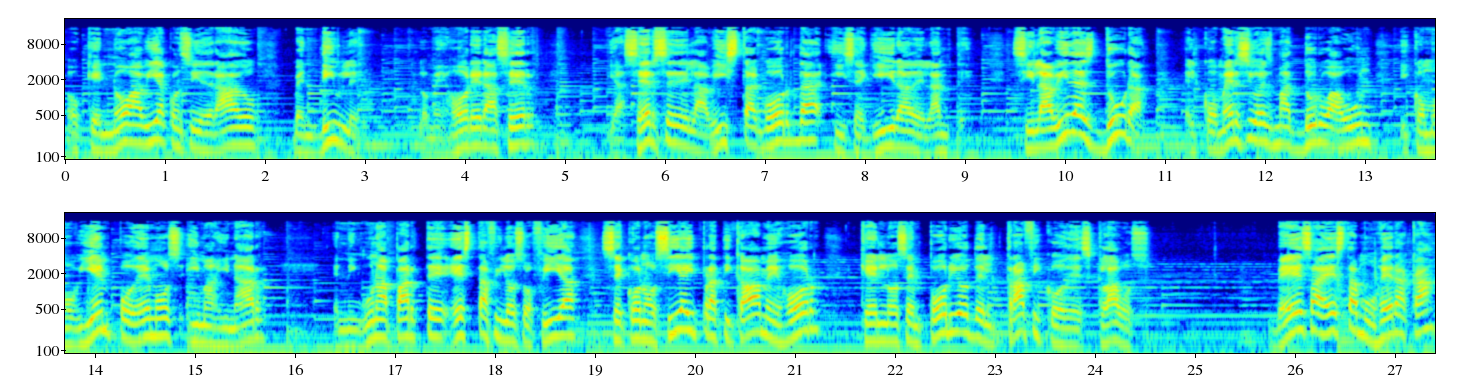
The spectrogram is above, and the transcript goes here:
o que no había considerado vendible. Lo mejor era hacer y hacerse de la vista gorda y seguir adelante. Si la vida es dura, el comercio es más duro aún y como bien podemos imaginar, en ninguna parte esta filosofía se conocía y practicaba mejor que en los emporios del tráfico de esclavos. ¿Ves a esta mujer acá?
